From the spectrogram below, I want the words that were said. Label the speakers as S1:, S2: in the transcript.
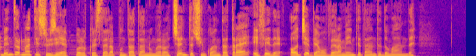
S1: Bentornati su Easy Apple, questa è la puntata numero 153 e Fede, oggi abbiamo veramente tante domande.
